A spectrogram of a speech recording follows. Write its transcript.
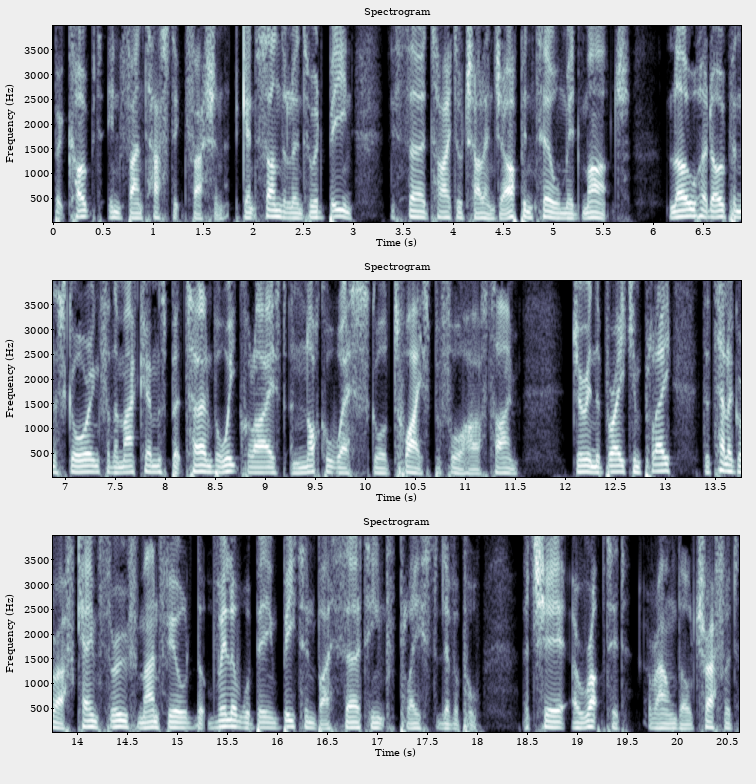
but coped in fantastic fashion against Sunderland, who had been the third title challenger up until mid March. Lowe had opened the scoring for the Mackems, but Turnbull equalised and Knocker West scored twice before half time. During the break in play, the telegraph came through from Anfield that Villa were being beaten by 13th placed Liverpool. A cheer erupted around Old Trafford.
